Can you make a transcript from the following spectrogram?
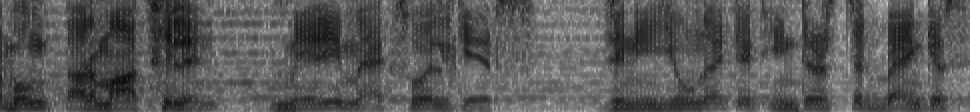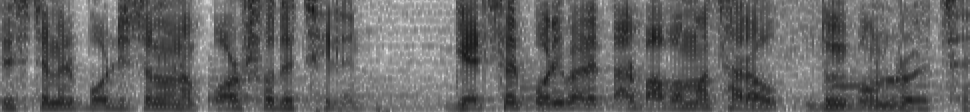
এবং তার মা ছিলেন মেরি ম্যাক্সওয়েল গেটস, যিনি ইউনাইটেড ইন্টারস্টেট ব্যাংকের সিস্টেমের পরিচালনা পর্ষদে ছিলেন। গেটসের পরিবারে তার বাবা মা ছাড়াও দুই বোন রয়েছে।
